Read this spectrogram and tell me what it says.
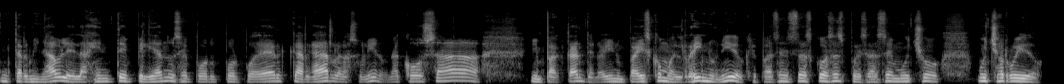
interminables, la gente peleándose por, por poder cargar la gasolina, una cosa impactante, ¿no? Y en un país como el Reino Unido que pasen estas cosas, pues hace mucho, mucho ruido.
